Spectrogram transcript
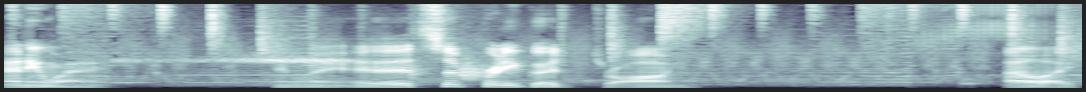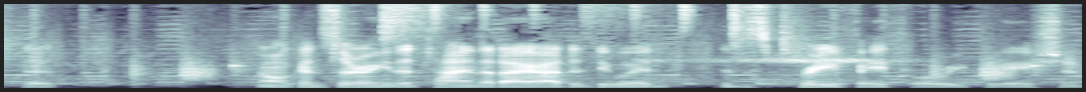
Anyway. Anyway, it's a pretty good drawing. I liked it. Know, considering the time that I had to do it, it's pretty faithful recreation.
